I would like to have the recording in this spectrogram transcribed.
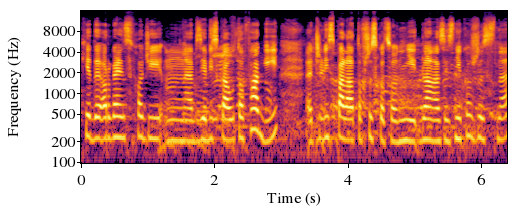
kiedy organizm wchodzi mm, w zjawisko autofagii, e, czyli spala to wszystko, co nie, dla nas jest niekorzystne,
